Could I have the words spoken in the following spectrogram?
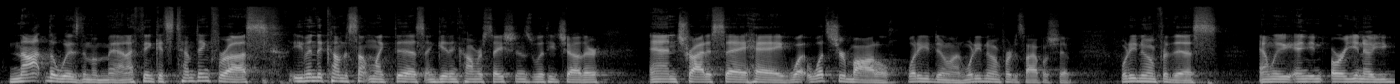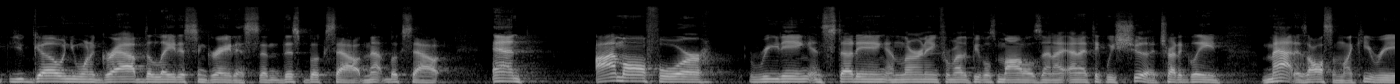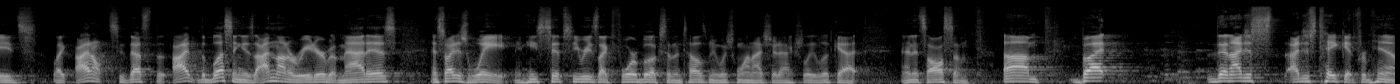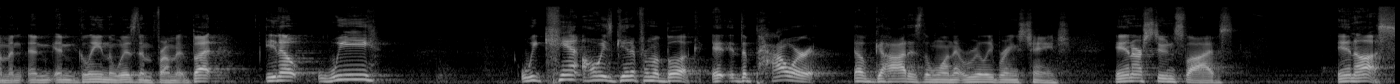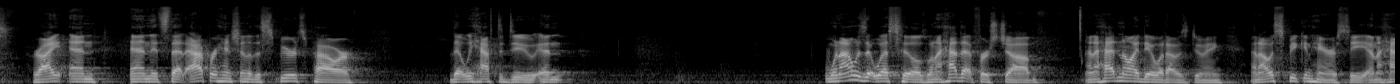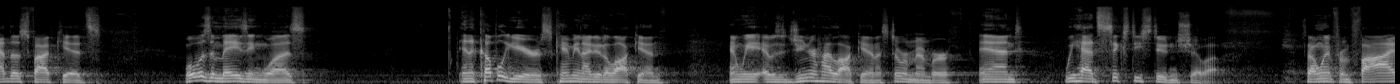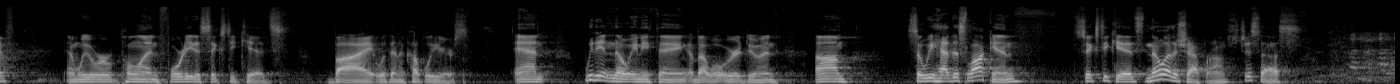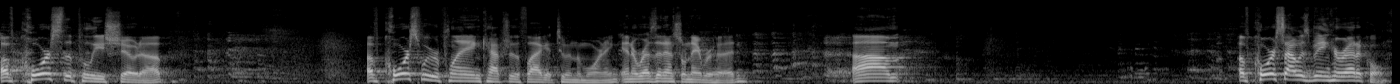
not the wisdom of man. I think it's tempting for us even to come to something like this and get in conversations with each other and try to say, hey, what, what's your model? What are you doing? What are you doing for discipleship? What are you doing for this? And we, and you, or you know, you, you go and you want to grab the latest and greatest, and this book's out and that book's out. And I'm all for reading and studying and learning from other people's models, and I, and I think we should try to glean Matt is awesome. Like he reads. Like I don't see that's the I, the blessing is I'm not a reader, but Matt is, and so I just wait. And he sips. he reads like four books, and then tells me which one I should actually look at, and it's awesome. Um, but then I just I just take it from him and, and, and glean the wisdom from it. But you know we we can't always get it from a book. It, it, the power of God is the one that really brings change in our students' lives, in us right? And, and it's that apprehension of the Spirit's power that we have to do. And when I was at West Hills, when I had that first job, and I had no idea what I was doing, and I was speaking heresy, and I had those five kids, what was amazing was in a couple years, Cami and I did a lock in, and we, it was a junior high lock in, I still remember, and we had 60 students show up. So I went from five and we were pulling 40 to 60 kids by within a couple years. And we didn't know anything about what we were doing. Um, so we had this lock in 60 kids, no other chaperones, just us. Of course, the police showed up. Of course, we were playing Capture the Flag at 2 in the morning in a residential neighborhood. Um, of course, I was being heretical.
